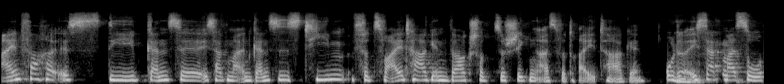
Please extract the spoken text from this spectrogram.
einfacher ist, die ganze, ich sag mal, ein ganzes Team für zwei Tage in den Workshop zu schicken als für drei Tage. Oder mhm. ich sag mal so,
